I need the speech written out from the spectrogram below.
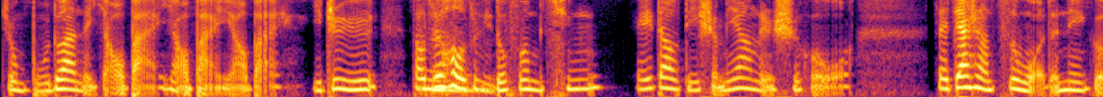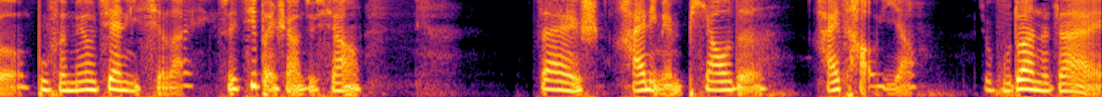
这种不断的摇摆、摇摆、摇摆，以至于到最后自己都分不清，哎、到底什么样的人适合我。再加上自我的那个部分没有建立起来，所以基本上就像在海里面漂的海草一样，就不断的在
